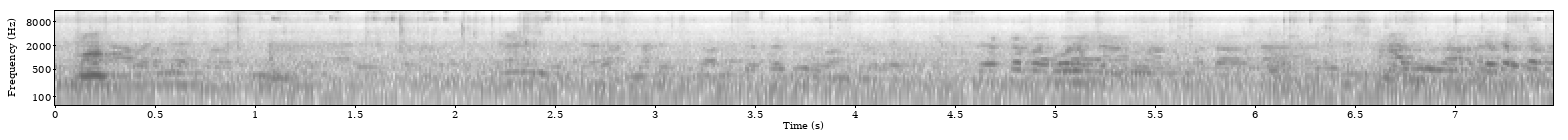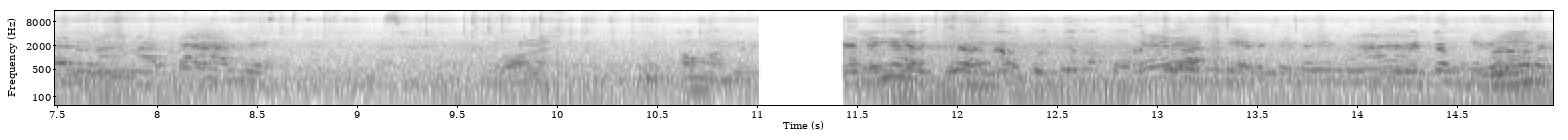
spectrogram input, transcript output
அம்மா. நிறைய இருக்குல்ல அதனால குறைச்சி வெட்ட முடியும்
